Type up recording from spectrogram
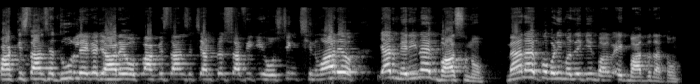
पाकिस्तान से दूर लेके जा रहे हो, पाकिस्तान से चैंपियंस ट्रॉफी की होस्टिंग छिनवा रहे हो। यार मेरी ना एक बात सुनो, मैं ना आपको बड़ी मज़े की एक बात बताता हूँ।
